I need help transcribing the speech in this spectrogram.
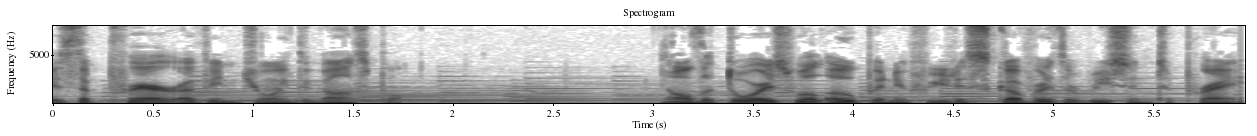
is the prayer of enjoying the gospel. All the doors will open if we discover the reason to pray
